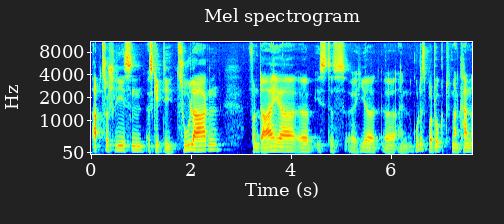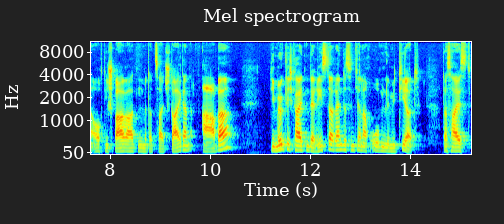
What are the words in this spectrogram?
abzuschließen. Es gibt die Zulagen. Von daher äh, ist es äh, hier ein gutes Produkt. Man kann auch die Sparraten mit der Zeit steigern, aber die Möglichkeiten der Riester-Rente sind ja nach oben limitiert. Das heißt,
